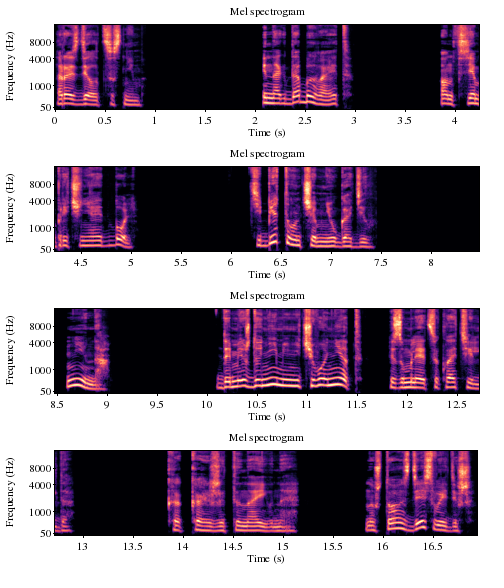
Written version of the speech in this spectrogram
разделаться с ним? Иногда бывает. Он всем причиняет боль. Тебе-то он чем не угодил? Нина. Да между ними ничего нет, изумляется Клотильда. Какая же ты наивная. Ну что, здесь выйдешь?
